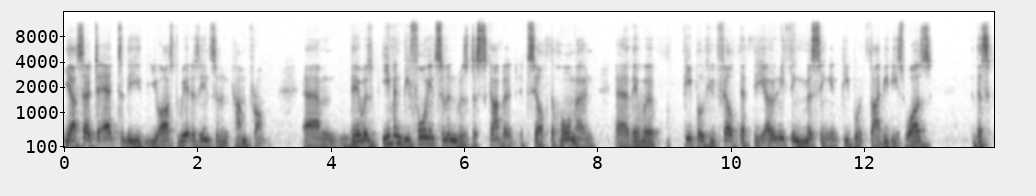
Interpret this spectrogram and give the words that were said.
Yeah, so to add to the, you asked where does insulin come from? Um, there was, even before insulin was discovered itself, the hormone, uh, there were people who felt that the only thing missing in people with diabetes was this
